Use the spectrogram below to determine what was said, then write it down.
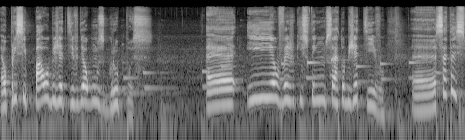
é o principal objetivo de alguns grupos. É, e eu vejo que isso tem um certo objetivo. É, certas,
